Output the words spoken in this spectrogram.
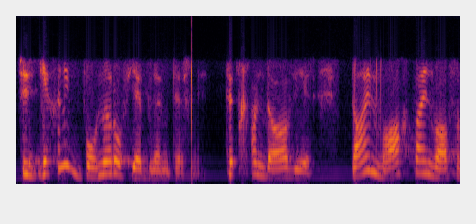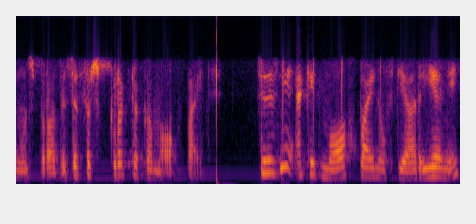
So jy gaan nie wonder of jy blind is nie. Dit gaan daar wees. Daai maagpyn waarvan ons praat, is 'n verskriklike maagpyn. So dis nie ek het maagpyn of diarree nie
